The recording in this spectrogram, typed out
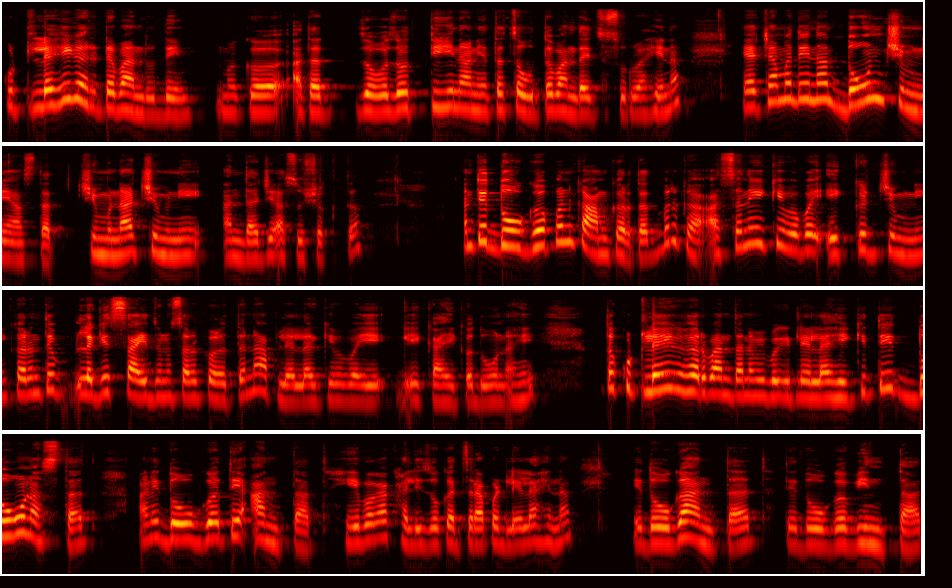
कुठलंही घरटं बांधू दे. मग आता जवळजवळ तीन आणि आता चौथं बांधायचं सुरू आहे ना. याच्यामध्ये ना दोन चिमण्या असतात. चिमणा चिमणी अंदाजे असू शकतं. आणि ते दोघं पण काम करतात बरं का. असं नाही की बाबा एकच चिमणी कारण ते लगेच साईजनुसार कळतं ना आपल्याला की बाबा एक आहे का दोन आहे. तर कुठलंही घर बांधताना मी बघितलेलं आहे की ते दोन असतात आणि दोघं ते आणतात. हे बघा खाली जो कचरा पडलेला आहे ना हे दोघं आणतात ते दोघं विणतात.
